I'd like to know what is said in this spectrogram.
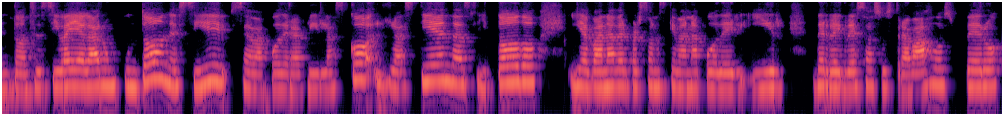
Entonces sí va a llegar un punto donde sí se va a poder abrir las, las tiendas y todo, y van a haber personas que van a poder ir de regreso a sus trabajos, pero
